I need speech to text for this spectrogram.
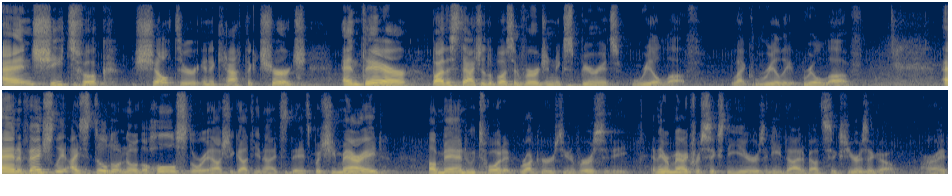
and she took shelter in a Catholic church, and there, by the statue of the Blessed Virgin, experienced real love, like really, real love. And eventually, I still don't know the whole story how she got to the United States, but she married a man who taught at Rutgers University, and they were married for 60 years, and he died about six years ago. All right.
